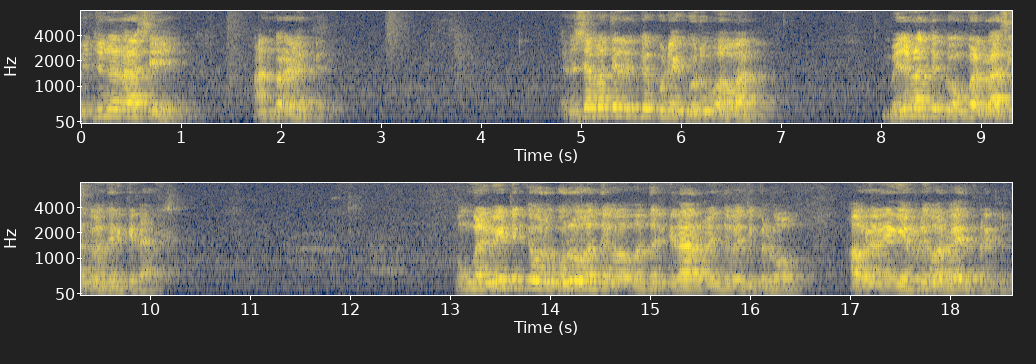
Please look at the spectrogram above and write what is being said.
மிதுன ராசி அன்பர்களுக்கு. ரிஷபத்தில் இருக்கக்கூடிய குரு பகவான் மிதுனத்துக்கு உங்கள் ராசிக்கு வந்திருக்கிறார். உங்கள் வீட்டுக்கு ஒரு குரு வந்து வந்திருக்கிறார் என்று வைத்துக்கொள்வோம். அவர்களை நீங்கள் எப்படி வரவேற்பீர்கள்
